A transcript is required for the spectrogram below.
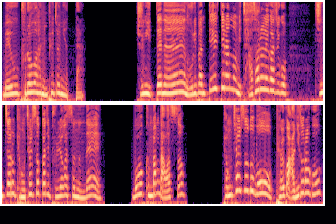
매우 부러워하는 표정이었다. 중2 때는 우리 반 띨띨한 놈이 자살을 해가지고 진짜로 경찰서까지 불려갔었는데 뭐 금방 나왔어. 경찰서도 뭐 별거 아니더라고.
